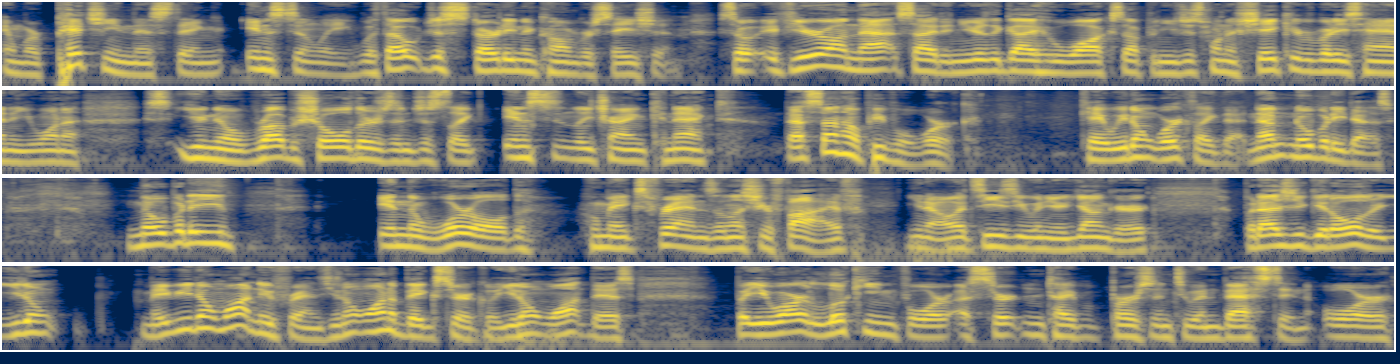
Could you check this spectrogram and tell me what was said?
and we're pitching this thing instantly without just starting a conversation. So if you're on that side and you're the guy who walks up and you just want to shake everybody's hand and you want to, you know, rub shoulders and just like instantly try and connect, that's not how people work. Okay, we don't work like that. No, nobody does. Nobody in the world who makes friends unless you're five. You know, it's easy when you're younger, but as you get older, you don't. Maybe you don't want new friends. You don't want a big circle. You don't want this, but you are looking for a certain type of person to invest in or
